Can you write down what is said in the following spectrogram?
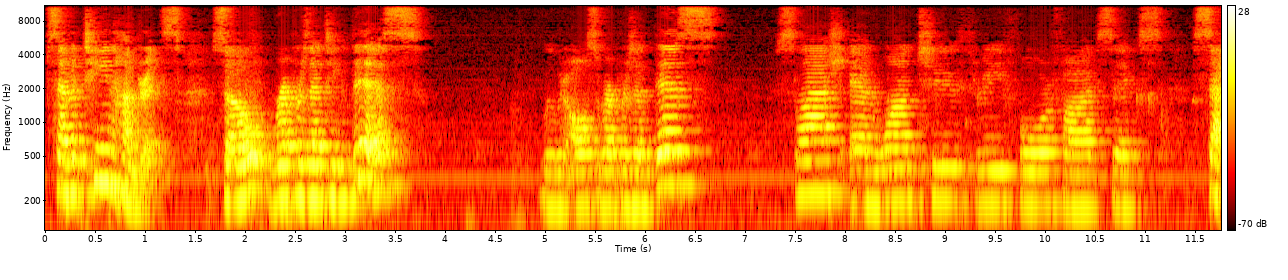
17 hundredths. So representing this, we would also represent this, slash, and 1, 2, 3, 4, 5, 6, 7.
